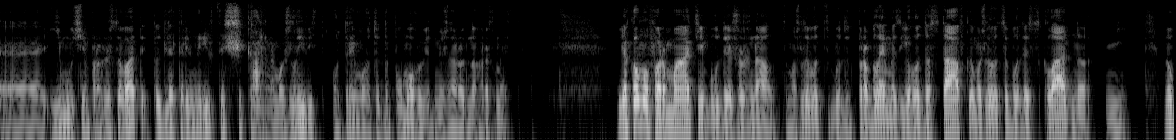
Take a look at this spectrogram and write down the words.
е, їм учням прогресувати, то для тренерів це шикарна можливість отримувати допомогу від міжнародного гросмейстра. В якому форматі буде журнал? Це, можливо, це будуть проблеми з його доставкою, можливо, це буде складно. Ні. Ну,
